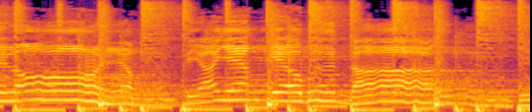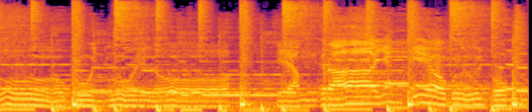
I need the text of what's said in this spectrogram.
ยลอยยำเดียแยงเกี่ยวบืนดาจูกูยุยลอแถมกรายังเกี่ยวบืนอม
